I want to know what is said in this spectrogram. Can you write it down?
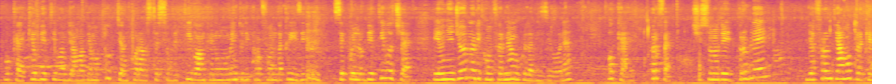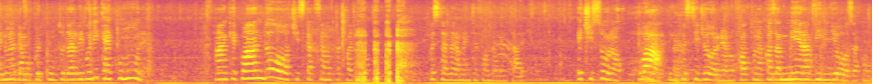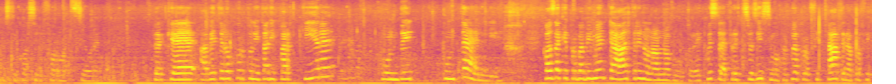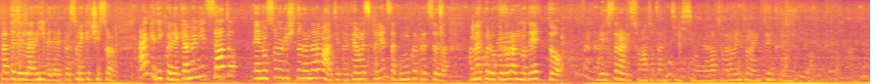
Ok, che obiettivo abbiamo? Abbiamo tutti ancora lo stesso obiettivo anche in un momento di profonda crisi? Se quell'obiettivo c'è e ogni giorno riconfermiamo quella visione, ok, perfetto, ci sono dei problemi, li affrontiamo perché noi abbiamo quel punto d'arrivo lì che è comune, anche quando ci scazziamo per qualche motivo. Questo è veramente fondamentale e ci sono qua in questi giorni hanno fatto una cosa meravigliosa con questi corsi di formazione perché avete l'opportunità di partire con dei puntelli cosa che probabilmente altri non hanno avuto e questo è preziosissimo per cui approfittate, ne approfittate della rive, delle persone che ci sono anche di quelle che hanno iniziato e non sono riuscite ad andare avanti perché è un'esperienza comunque preziosa. A me quello che loro hanno detto ieri sera ha risuonato tantissimo mi ha dato veramente un aiuto incredibile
